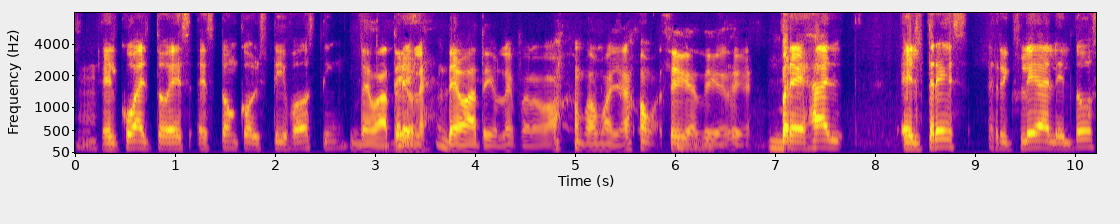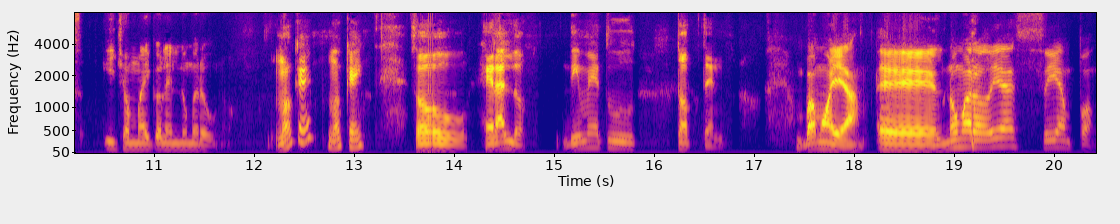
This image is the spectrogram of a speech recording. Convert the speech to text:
Mm. El cuarto es Stone Cold Steve Austin. Debatible, debatible, pero vamos, vamos allá, vamos, sigue, sigue, sigue. Brejal el 3. Ric Flair el 2. Y Shawn Michael el número 1. Ok, ok. So, Gerardo, dime tu top 10. Vamos allá. Eh, el número 10, CM Punk.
